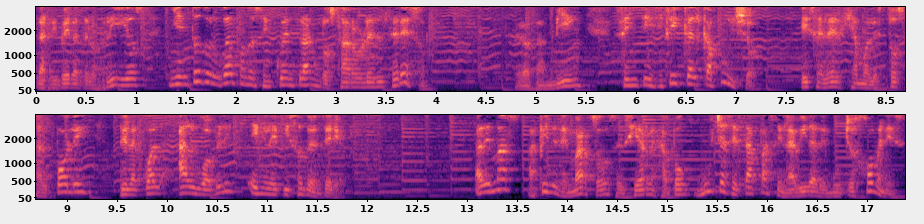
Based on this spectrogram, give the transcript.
las riberas de los ríos y en todo lugar donde se encuentran los árboles del cerezo. Pero también se intensifica el cafuncho, esa alergia molestosa al polen de la cual algo hablé en el episodio anterior. Además, a fines de marzo se cierran en Japón muchas etapas en la vida de muchos jóvenes,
